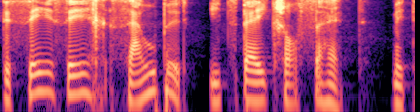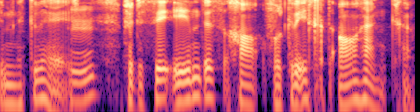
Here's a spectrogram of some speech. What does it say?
dass sie sich selber ins Bein geschossen hat. Mit einem Gewehr. Für das sie ihm das kann vor Gericht anhängen kann.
